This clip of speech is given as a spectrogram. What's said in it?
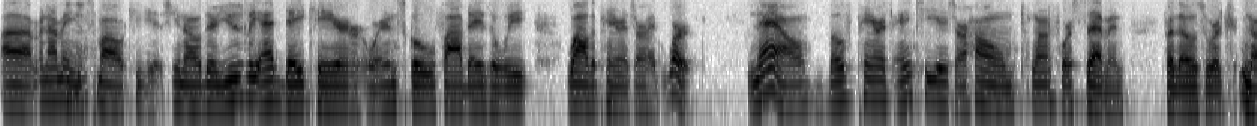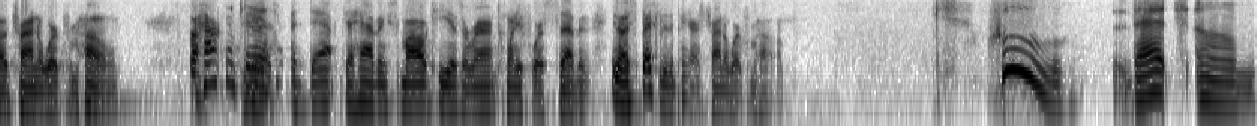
uh, and I mean mm-hmm. small kids. You know, they're usually at daycare or in school five days a week while the parents are at work. Now, both parents and kids are home 24/7 for those who are you know trying to work from home. So how can parents yeah. adapt to having small kids around 24/7? You know, especially the parents trying to work from home. Whew, that's um,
